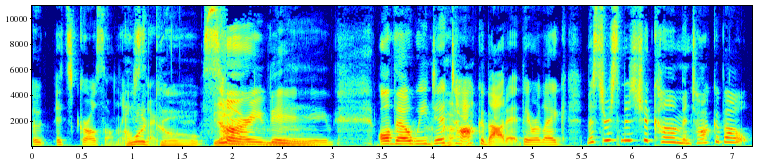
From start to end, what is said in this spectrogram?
it- it's girls only. I wanna sorry. go. Yeah. Sorry, mm. babe. Although we did talk about it. They were like, Mr. Smith should come and talk about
